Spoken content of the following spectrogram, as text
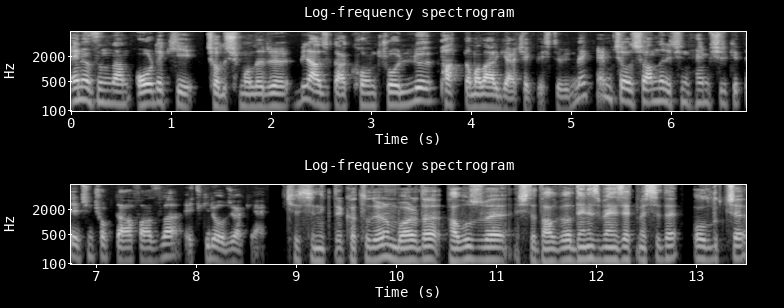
en azından oradaki çalışmaları birazcık daha kontrollü patlamalar gerçekleştirebilmek hem çalışanlar için hem şirketler için çok daha fazla etkili olacak yani. Kesinlikle katılıyorum. Bu arada havuz ve işte dalgalı deniz benzetmesi de oldukça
